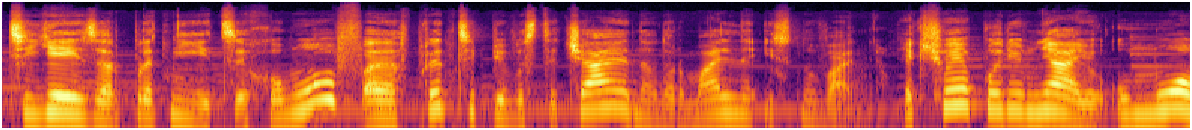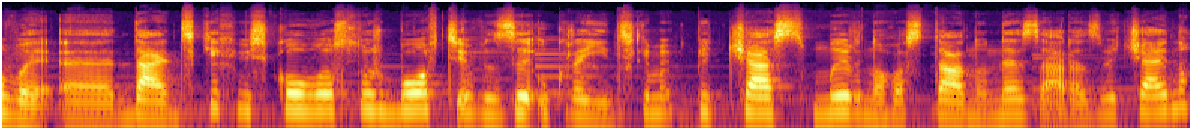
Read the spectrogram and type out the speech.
Цієї зарплатні цих умов в принципі вистачає на нормальне існування. Якщо я порівняю умови данських військовослужбовців з українськими під час мирного стану, не зараз, звичайно,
